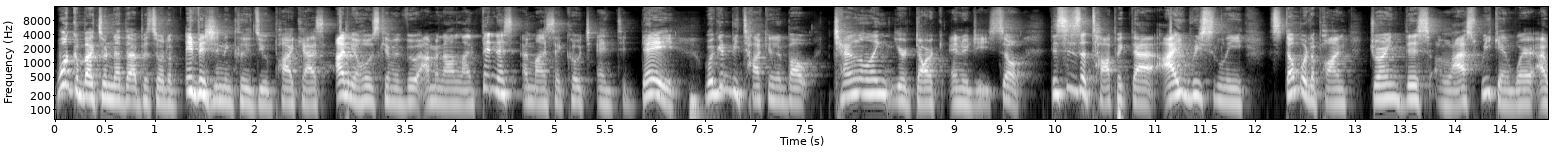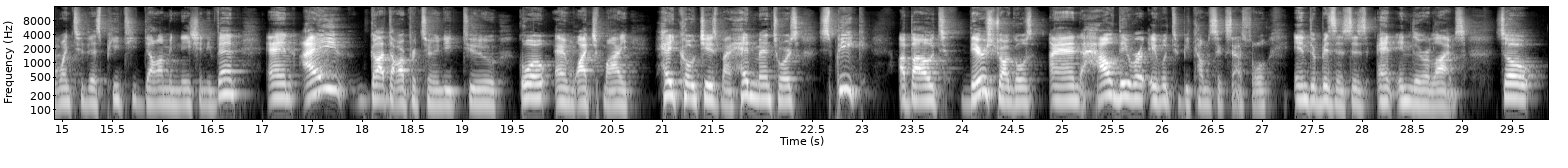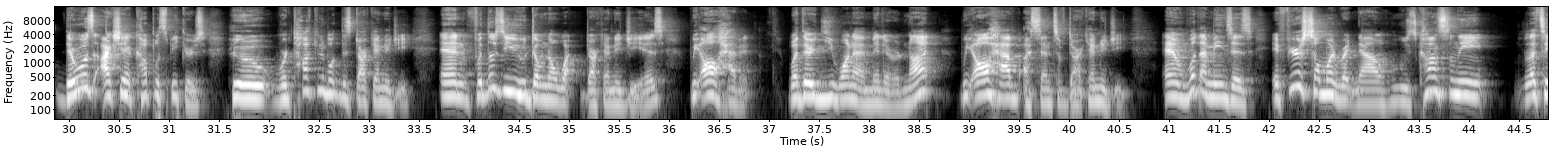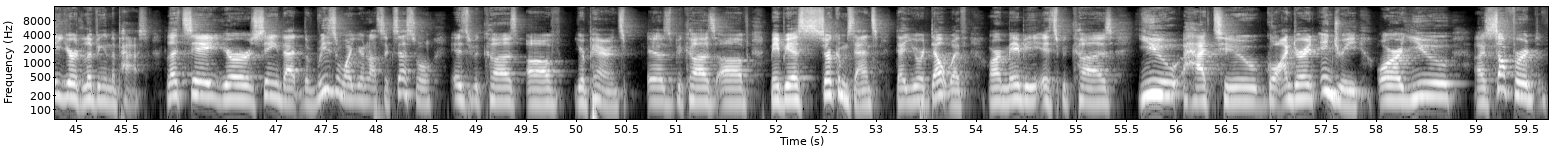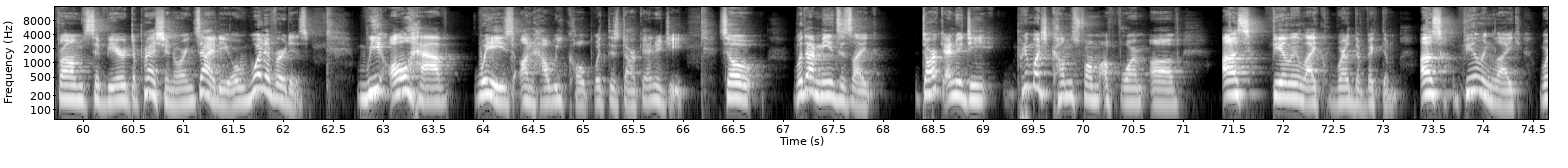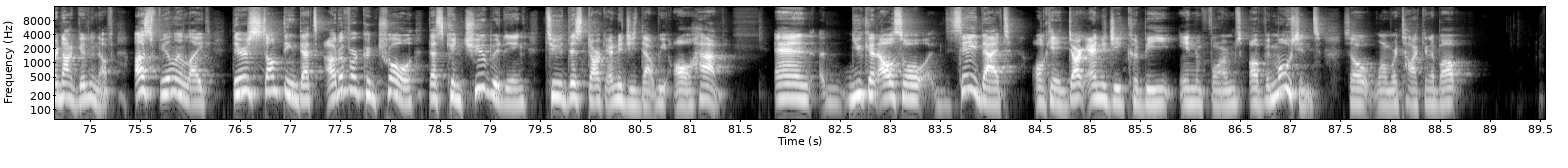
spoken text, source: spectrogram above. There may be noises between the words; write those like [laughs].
Welcome back to another episode of A Vision Includes You podcast. I'm your host, Kevin Vu. I'm an online fitness and mindset coach, and today we're going to be talking about channeling your dark energy. So, this is a topic that I recently stumbled upon during this last weekend where I went to this PT Domination event and I got the opportunity to go and watch my head coaches, my head mentors speak about their struggles and how they were able to become successful in their businesses and in their lives. So there was actually a couple speakers who were talking about this dark energy. And for those of you who don't know what dark energy is, we all have it. Whether you want to admit it or not, we all have a sense of dark energy. And what that means is if you're someone right now who's constantly let's say you're living in the past. Let's say you're saying that the reason why you're not successful is because of your parents, is because of maybe a circumstance that you were dealt with, or maybe it's because you had to go under an injury, or you uh, suffered from severe depression or anxiety, or whatever it is. We all have ways on how we cope with this dark energy. So, what that means is like dark energy pretty much comes from a form of us feeling like we're the victim, us feeling like we're not good enough, us feeling like there's something that's out of our control that's contributing to this dark energy that we all have. And you can also say that, okay, dark energy could be in forms of emotions. So when we're talking about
